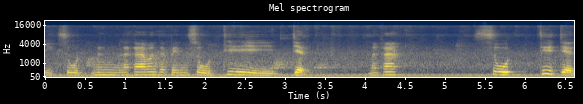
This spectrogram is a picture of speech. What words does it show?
อีกสูตรหนึ่งนะคะ มันจะเป็นสูตรที่เจ็ดนะคะ สูตรที่เจ็ด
